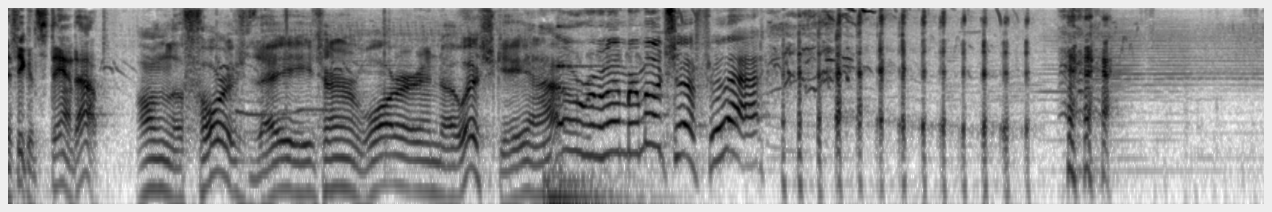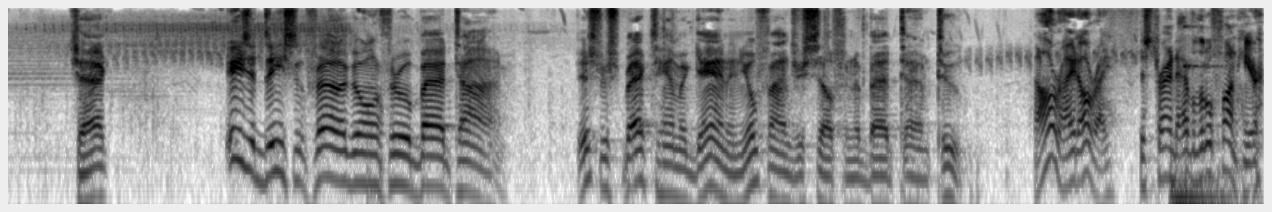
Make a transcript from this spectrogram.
If he could stand up. On the fourth day, he turned water into whiskey, and I don't remember much after that. Check. He's a decent fella going through a bad time. Disrespect him again, and you'll find yourself in a bad time, too. All right, all right. Just trying to have a little fun here.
